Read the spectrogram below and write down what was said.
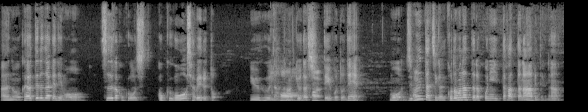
あの、通ってるだけでも、数カ国をし、国語を喋るという風な環境だしっていうことで、もう自分たちが子供だったらここに行きたかったな、みたいな、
